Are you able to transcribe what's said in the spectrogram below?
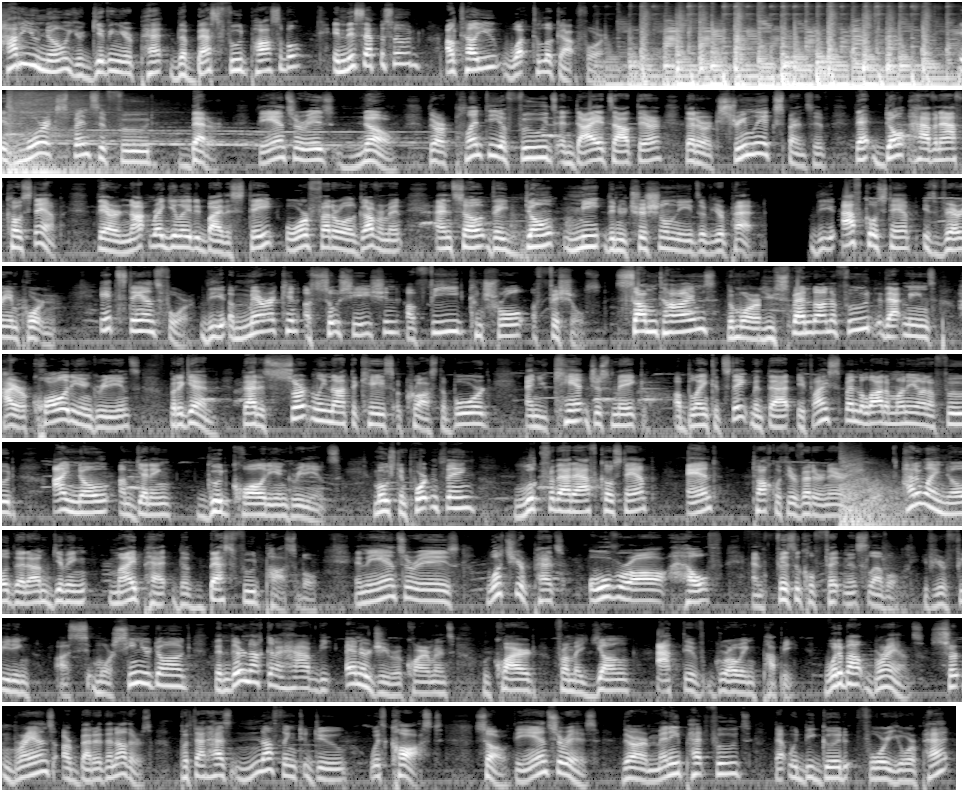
How do you know you're giving your pet the best food possible? In this episode, I'll tell you what to look out for. Is more expensive food better? The answer is no. There are plenty of foods and diets out there that are extremely expensive that don't have an AAFCO stamp. They are not regulated by the state or federal government, and so they don't meet the nutritional needs of your pet. The AAFCO stamp is very important. It stands for the American Association of Feed Control Officials. Sometimes the more you spend on a food, that means higher quality ingredients, but again, that is certainly not the case across the board, and you can't just make a blanket statement that if I spend a lot of money on a food, I know I'm getting good quality ingredients. Most important thing, look for that AAFCO stamp and talk with your veterinarian. How do I know that I'm giving my pet the best food possible? And the answer is what's your pet's overall health and physical fitness level? If you're feeding a more senior dog, then they're not going to have the energy requirements required from a young, active, growing puppy. What about brands? Certain brands are better than others, but that has nothing to do with cost. So the answer is there are many pet foods that would be good for your pet,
